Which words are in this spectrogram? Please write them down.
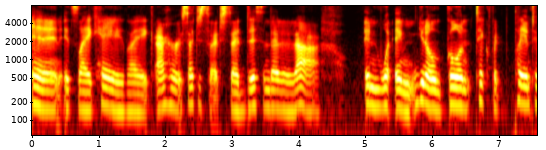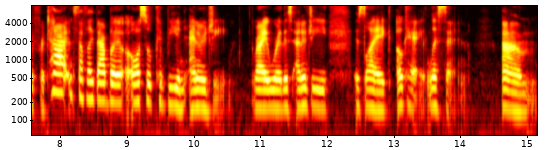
and it's like, hey, like I heard such and such said this and da da da and what and you know, going take for playing tit for tat and stuff like that, but it also could be an energy, right? Where this energy is like, okay, listen, um,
